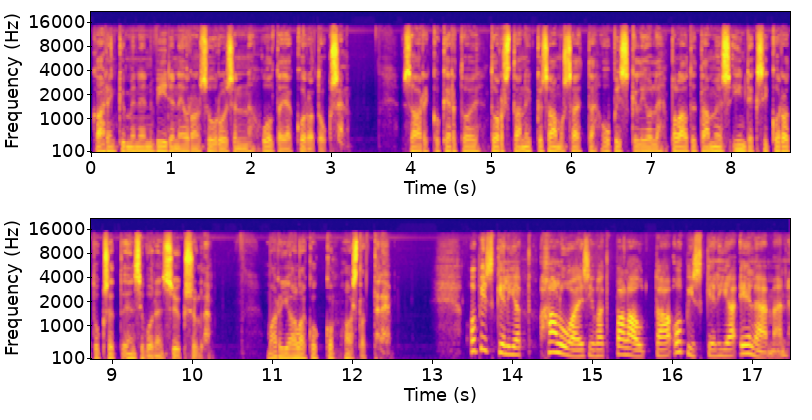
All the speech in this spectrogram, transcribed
25 euron suuruisen huoltajakorotuksen. Saarikko kertoi torstain ykkösaamussa, että opiskelijoille palautetaan myös indeksikorotukset ensi vuoden syksyllä. Maria Alakokko haastattelee. Opiskelijat haluaisivat palauttaa opiskelijaelämän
